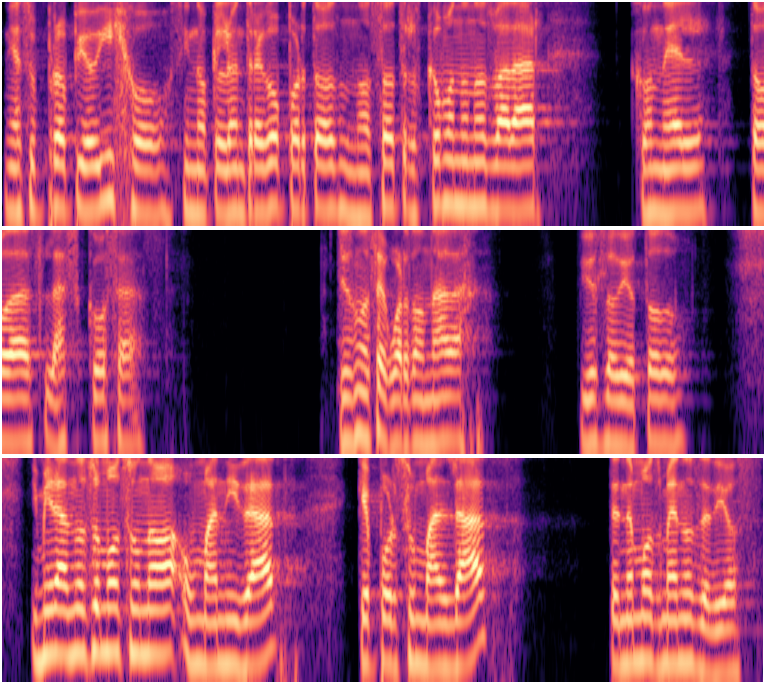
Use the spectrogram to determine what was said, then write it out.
ni a su propio Hijo, sino que lo entregó por todos nosotros, ¿cómo no nos va a dar con Él todas las cosas? Dios no se guardó nada, Dios lo dio todo. Y mira, no somos una humanidad que por su maldad tenemos menos de Dios.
